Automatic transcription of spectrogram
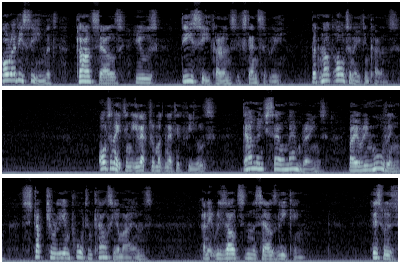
already seen that plant cells use DC currents extensively, but not alternating currents. Alternating electromagnetic fields damage cell membranes by removing structurally important calcium ions and it results in the cells leaking. This was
